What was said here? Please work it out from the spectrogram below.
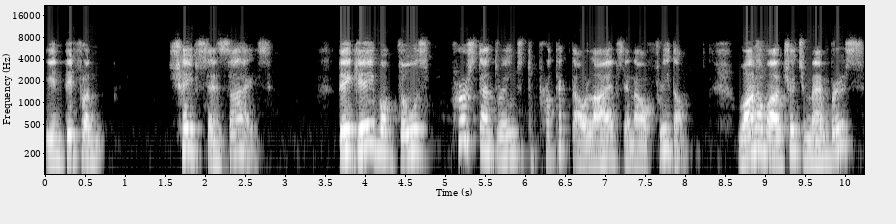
in different shapes and size. They gave up those personal dreams to protect our lives and our freedom. One of our church members,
